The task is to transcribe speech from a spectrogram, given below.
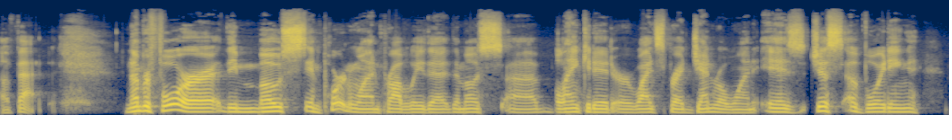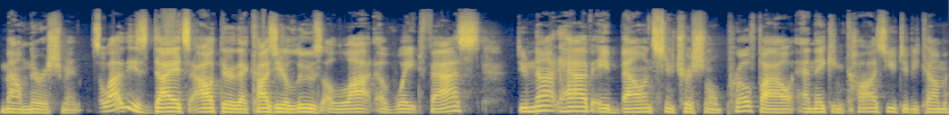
of fat. Number four, the most important one, probably the, the most uh, blanketed or widespread general one, is just avoiding malnourishment. So, a lot of these diets out there that cause you to lose a lot of weight fast do not have a balanced nutritional profile and they can cause you to become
